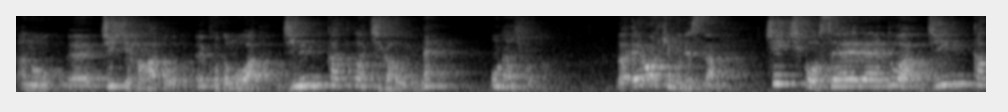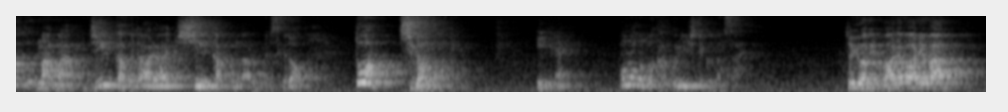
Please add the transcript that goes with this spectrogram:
あの、えー、父母と、え、子供は人格は違うよね。同じこと。エロヒムですが父子精霊とは人格まあまあ人格であれは神格になるんですけどとは違うわけ。いいね。このことを確認してください。というわけで我々は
